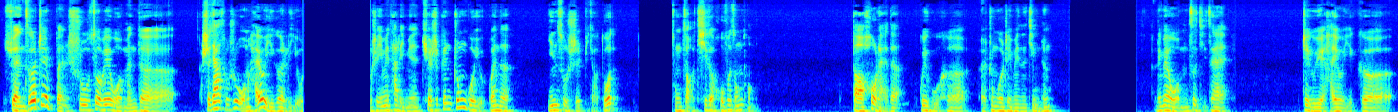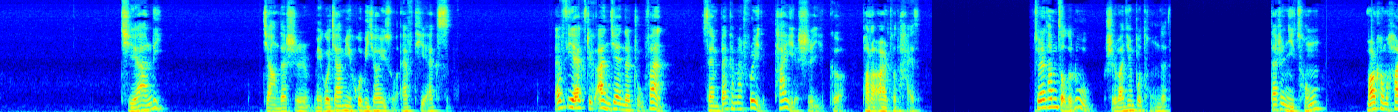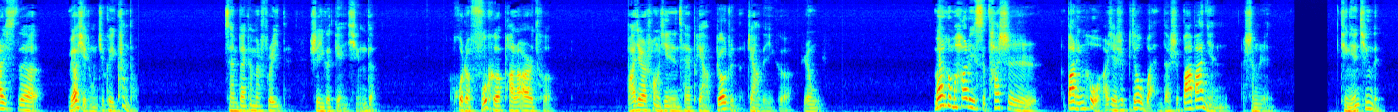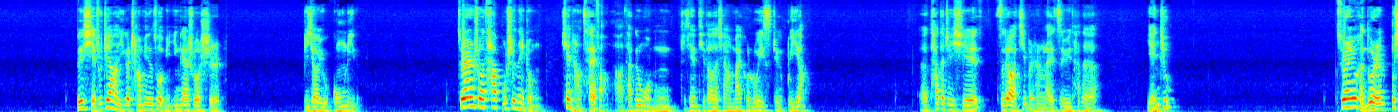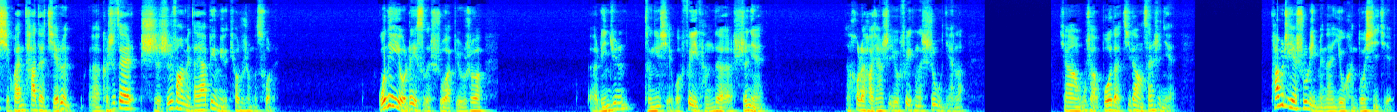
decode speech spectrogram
选择这本书作为我们的十佳图书，我们还有一个理由，是因为它里面确实跟中国有关的因素是比较多的。从早期的胡佛总统，到后来的硅谷和呃中国这边的竞争。另外，我们自己在这个月还有一个企业案例，讲的是美国加密货币交易所 FTX。FTX 这个案件的主犯 Sam Bankman-Fried，他也是一个帕拉阿尔托的孩子。虽然他们走的路是完全不同的，但是你从 Markham Harris 的描写中就可以看到，Sam Bankman-Fried 是一个典型的或者符合帕拉尔特拔尖创新人才培养标准的这样的一个人物。Malcolm Harris 他是八零后，而且是比较晚的，是八八年生人，挺年轻的。所以写出这样一个长篇的作品，应该说是比较有功力的。虽然说他不是那种现场采访的啊，他跟我们之前提到的像 Michael Lewis 这个不一样。呃，他的这些资料基本上来自于他的研究。虽然有很多人不喜欢他的结论，呃，可是，在史实方面，大家并没有挑出什么错来。国内也有类似的书啊，比如说。呃，林军曾经写过《沸腾的十年》，呃后来好像是又沸腾了十五年了。像吴晓波的《激荡三十年》，他们这些书里面呢有很多细节，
